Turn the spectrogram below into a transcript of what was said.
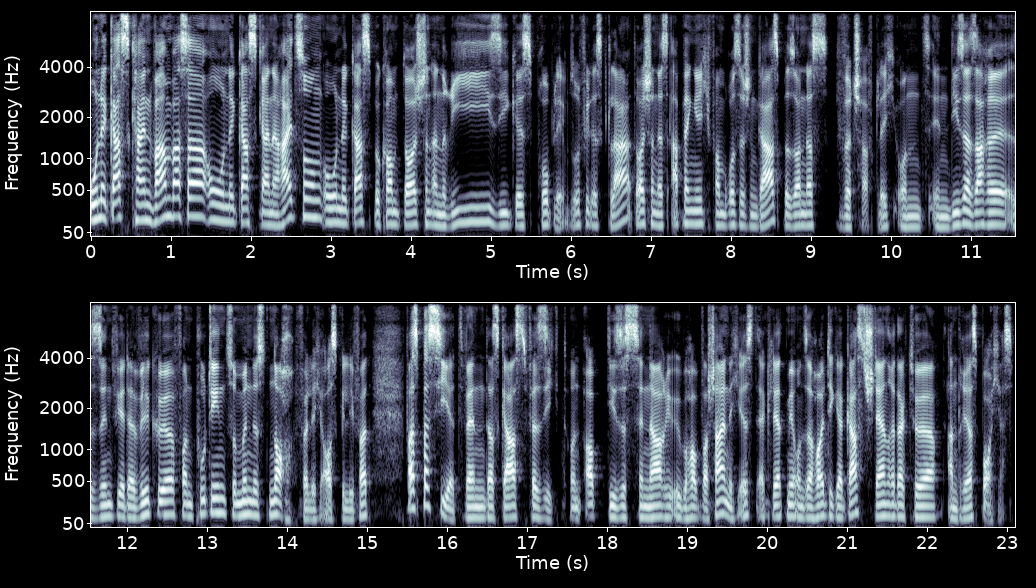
Ohne Gas kein Warmwasser, ohne Gas keine Heizung, ohne Gas bekommt Deutschland ein riesiges Problem. So viel ist klar. Deutschland ist abhängig vom russischen Gas, besonders wirtschaftlich. Und in dieser Sache sind wir der Willkür von Putin zumindest noch völlig ausgeliefert. Was passiert, wenn das Gas versiegt? Und ob dieses Szenario überhaupt wahrscheinlich ist, erklärt mir unser heutiger Gast, Sternredakteur Andreas Borchers.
